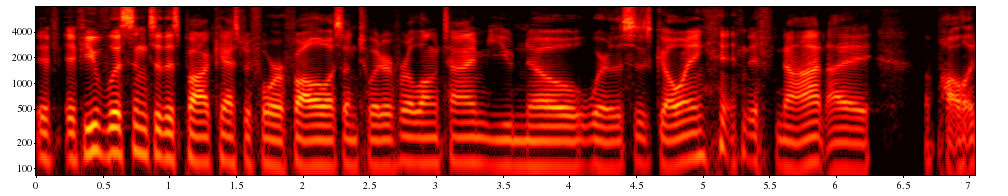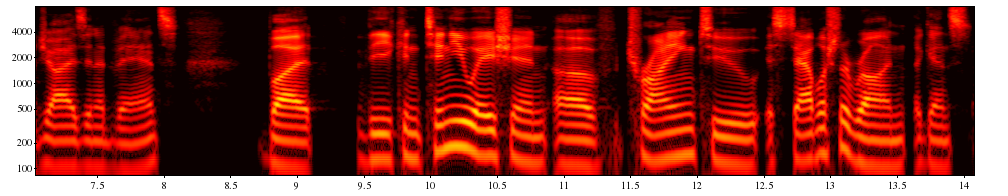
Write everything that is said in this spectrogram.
if if you've listened to this podcast before or follow us on Twitter for a long time, you know where this is going, and if not, I apologize in advance. But the continuation of trying to establish the run against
